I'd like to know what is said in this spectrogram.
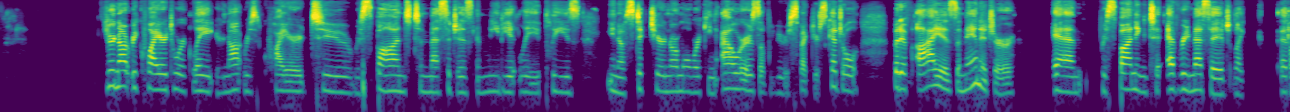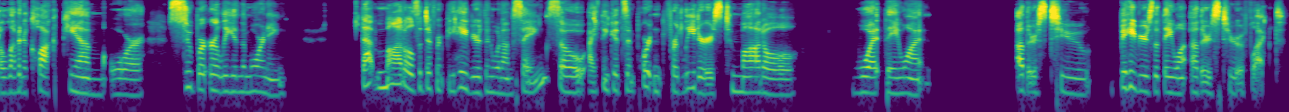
you're not required to work late you're not required to respond to messages immediately please you know stick to your normal working hours we respect your schedule. But if i as a manager am responding to every message like at 11 o'clock pm or super early in the morning that models a different behavior than what i'm saying. So i think it's important for leaders to model what they want others to behaviors that they want others to reflect.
